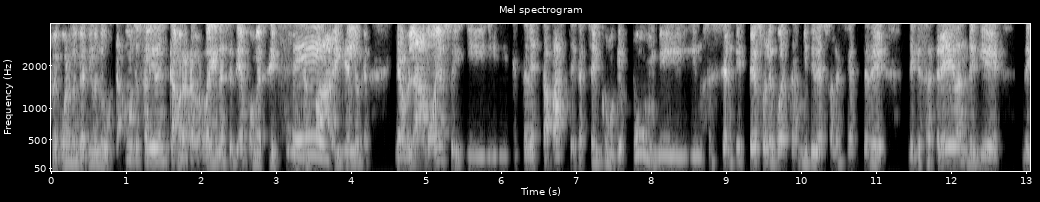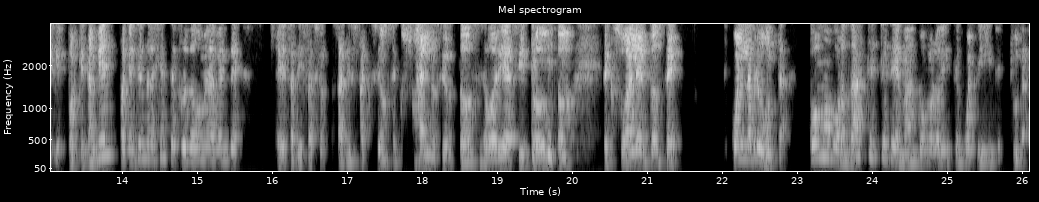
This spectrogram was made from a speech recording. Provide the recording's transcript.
recuerdo que a ti no te gustaba mucho salir en cámara, ¿recordás? Y en ese tiempo me decís, pucha, Sí. Fabi, ¿qué es lo que...? Y hablamos eso y, y- y que te destapaste, ¿cachai? Como que ¡pum! Y, y no sé si sentiste eso, le puedes transmitir eso a la gente, de, de que se atrevan, de que, de que... Porque también, para que entienda la gente, Fruta Húmeda vende eh, satisfacción, satisfacción sexual, ¿no es cierto? Si se podría decir productos sexuales. Entonces, ¿cuál es la pregunta? ¿Cómo abordaste este tema? ¿Cómo lo diste vuelta y dijiste, chuta,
